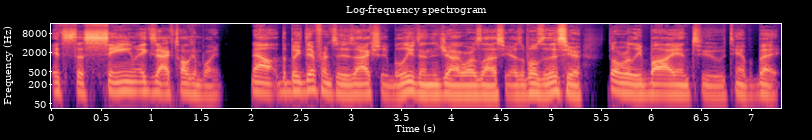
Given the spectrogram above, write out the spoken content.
it's the same exact talking point. Now, the big difference is I actually believed in the Jaguars last year as opposed to this year. Don't really buy into Tampa Bay.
